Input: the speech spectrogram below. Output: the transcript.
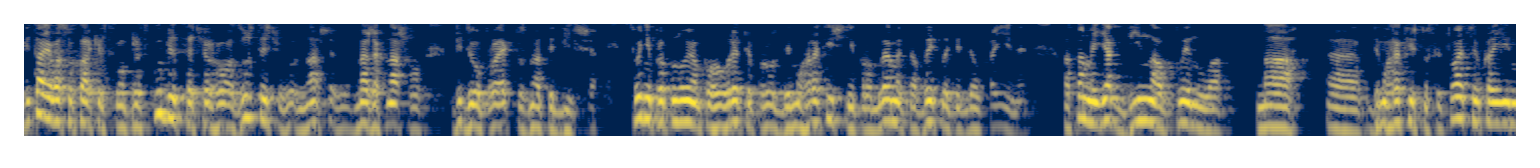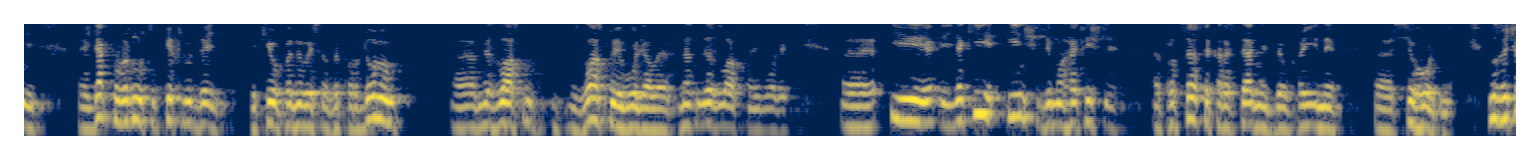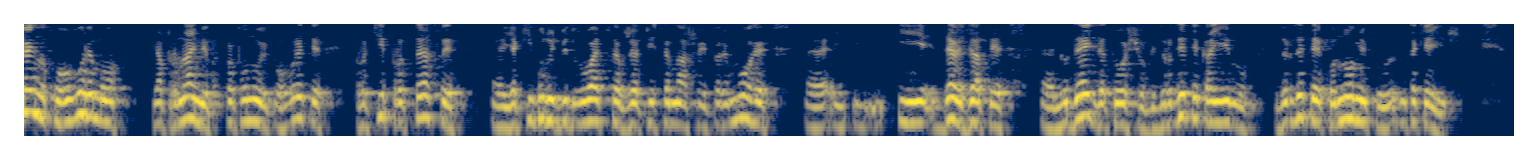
Вітаю вас у Харківському прес-клубі. Це чергова зустріч в, наш, в межах нашого відеопроекту Знати більше. Сьогодні пропонуємо поговорити про демографічні проблеми та виклики для України, а саме як війна вплинула на е, демографічну ситуацію в країні, е, як повернути тих людей, які опинилися за кордоном, е, не з, власно, з власної волі, але не, не з власної волі, е, і які інші демографічні процеси характерні для України е, сьогодні. Ну, звичайно, поговоримо. Я принаймні пропоную поговорити про ті процеси, е, які будуть відбуватися вже після нашої перемоги, е, і, де взяти е, людей для того, щоб відродити країну, відродити економіку і таке інше.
